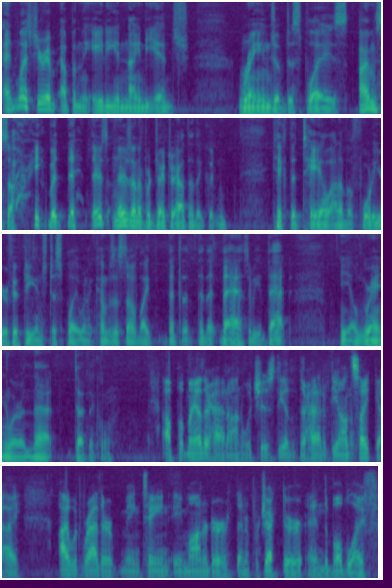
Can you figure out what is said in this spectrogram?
unless you're up in the 80 and 90 inch range of displays i'm sorry but there's there's not a projector out there that couldn't kick the tail out of a 40 or 50 inch display when it comes to stuff like that. That, that, that has to be that, you know, granular and that technical. I'll put my other hat on, which is the other hat of the on-site guy. I would rather maintain a monitor than a projector and the bulb life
